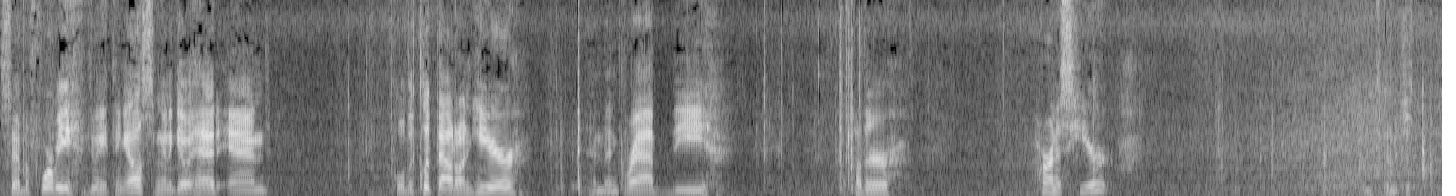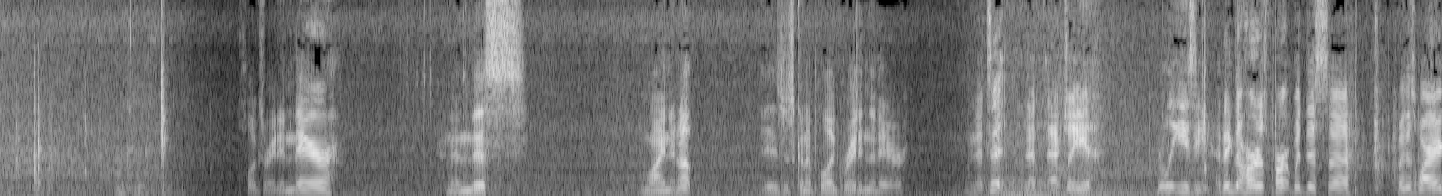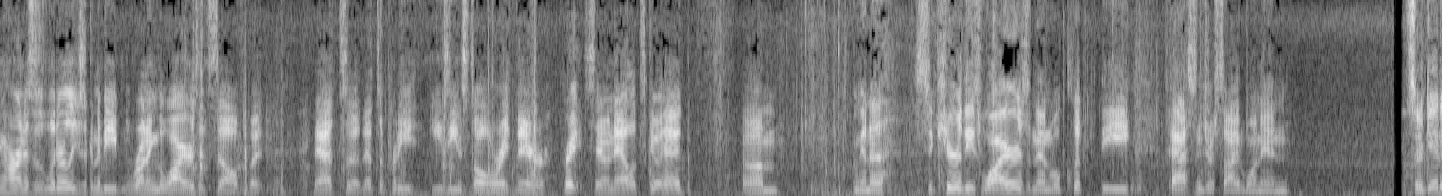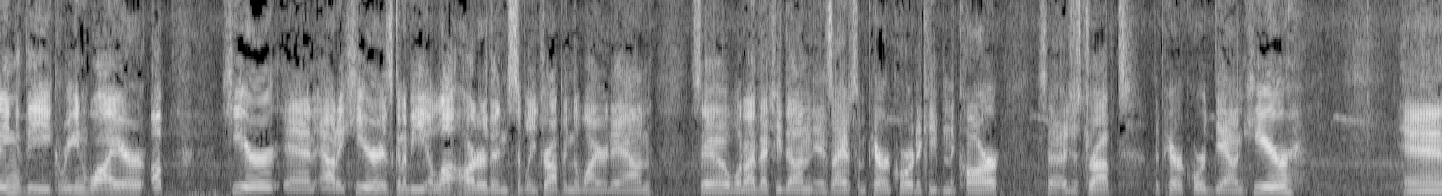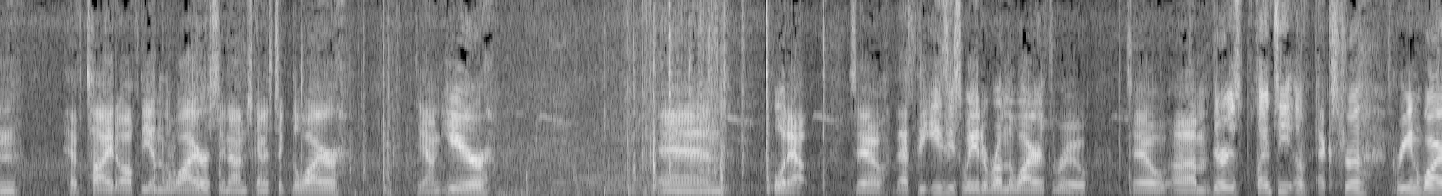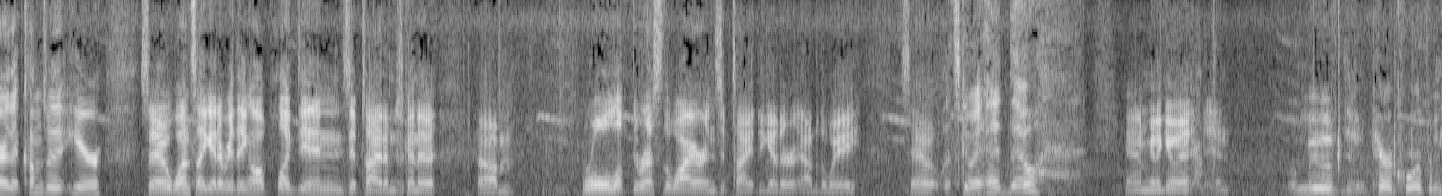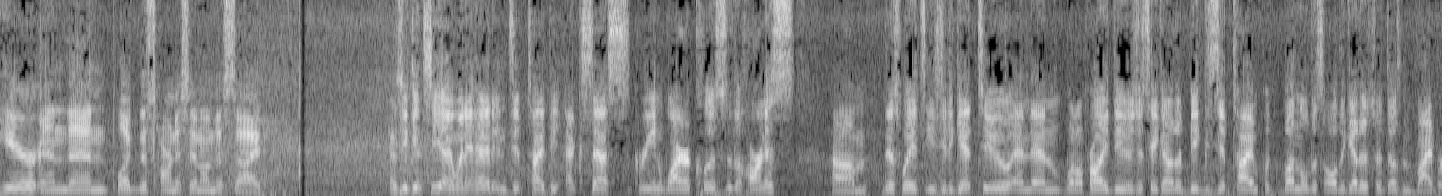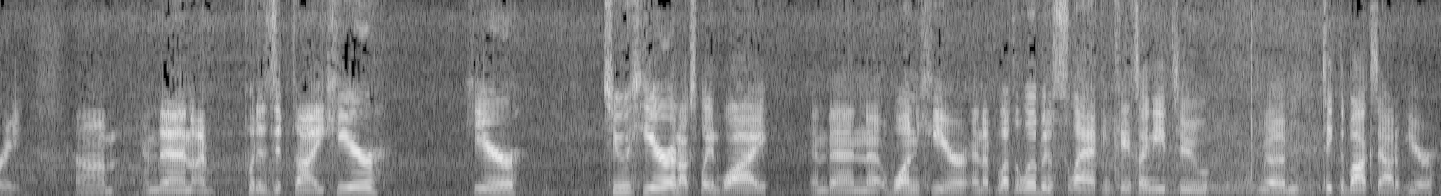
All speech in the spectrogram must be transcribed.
So before we do anything else, I'm going to go ahead and pull the clip out on here, and then grab the other harness here. I'm just going to just plugs right in there, and then this line it up is just going to plug right into there. And that's it. That's actually really easy. I think the hardest part with this uh, with this wiring harness is literally just going to be running the wires itself, but that's a, that's a pretty easy install right there. Great, so now let's go ahead. Um, I'm going to secure these wires and then we'll clip the passenger side one in. So getting the green wire up here and out of here is going to be a lot harder than simply dropping the wire down. So what I've actually done is I have some paracord to keep in the car. So I just dropped the paracord down here and have tied off the end of the wire. So now I'm just going to stick the wire down here and pull it out. So that's the easiest way to run the wire through. So um, there is plenty of extra green wire that comes with it here. So once I get everything all plugged in and zip tied, I'm just going to um, roll up the rest of the wire and zip tie it together out of the way. So let's go ahead though, and I'm to go ahead and remove the paracord from here and then plug this harness in on this side. As you can see, I went ahead and zip tied the excess green wire close to the harness. Um, this way it's easy to get to, and then what I'll probably do is just take another big zip tie and put bundle this all together so it doesn't vibrate. Um, and then I've put a zip tie here, here, two here, and I'll explain why, and then uh, one here, and I've left a little bit of slack in case I need to uh, take the box out of here.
